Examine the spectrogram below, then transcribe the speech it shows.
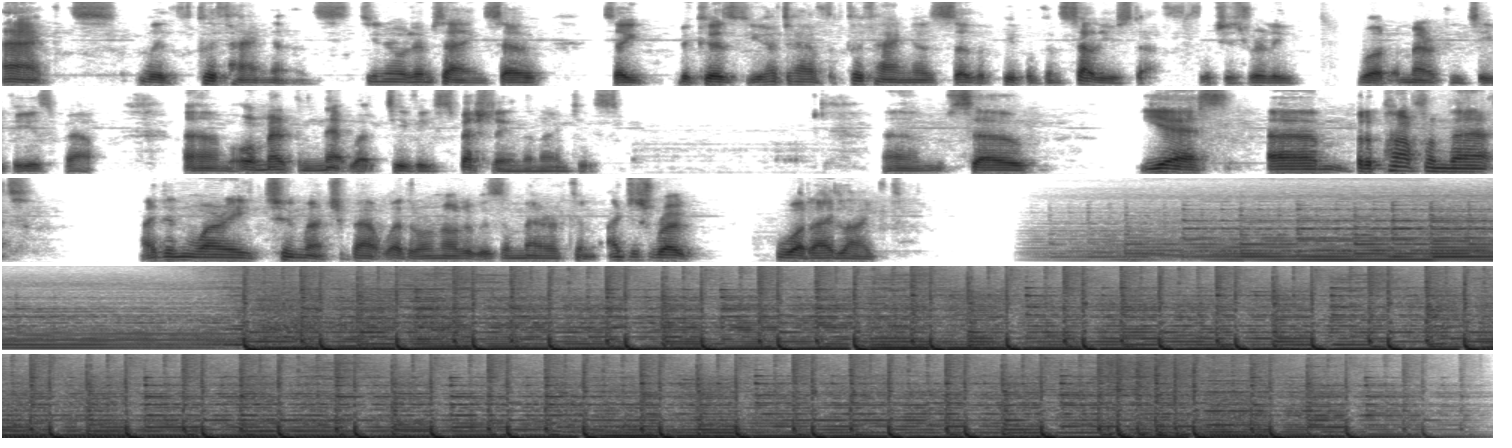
acts with cliffhangers. Do you know what I'm saying? So So because you have to have the cliffhangers so that people can sell you stuff, which is really what American TV is about, um, or American network TV, especially in the nineties. Um, so yes, um, but apart from that, I didn't worry too much about whether or not it was American. I just wrote what I liked.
